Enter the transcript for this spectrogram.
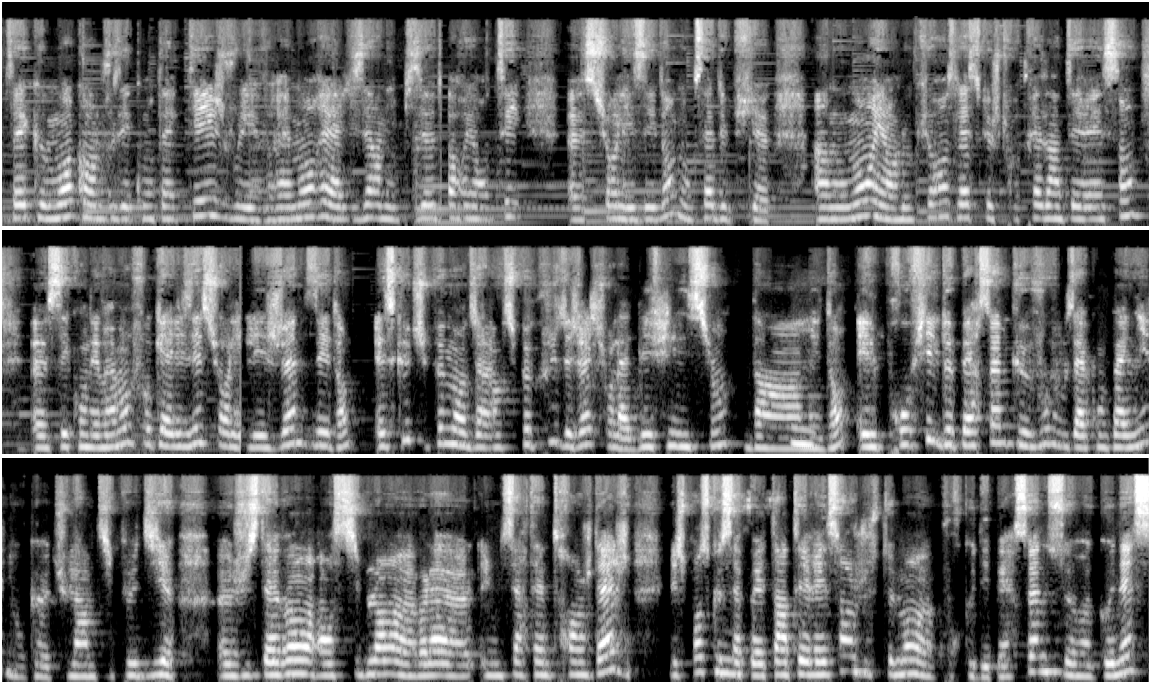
c'est vrai que moi, quand je vous ai contacté, je voulais vraiment réaliser un épisode orienté euh, sur les aidants. Donc ça depuis un moment. Et en l'occurrence, là, ce que je trouve très intéressant, c'est qu'on est vraiment focalisé sur les, jeunes aidants. Est-ce que tu peux m'en dire un petit peu plus déjà sur la définition d'un mmh. aidant et le profil de personnes que vous vous accompagnez? Donc tu l'as un petit peu dit juste avant en ciblant voilà une certaine tranche d'âge, mais je pense que ça mmh. peut être intéressant justement pour que des personnes se reconnaissent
